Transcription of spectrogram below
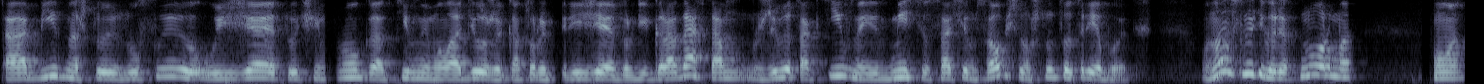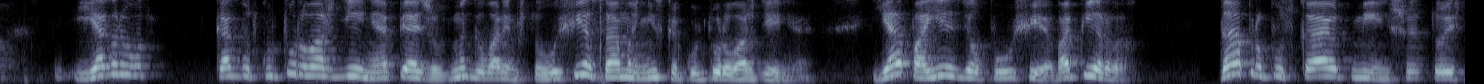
обидно, что из Уфы уезжает очень много активной молодежи, которая переезжает в других городах, там живет активно и вместе со всем сообществом что-то требует. У нас люди говорят, норма. Вот. Я говорю, вот как вот культура вождения, опять же, мы говорим, что в Уфе самая низкая культура вождения. Я поездил по Уфе. Во-первых, да, пропускают меньше, то есть,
